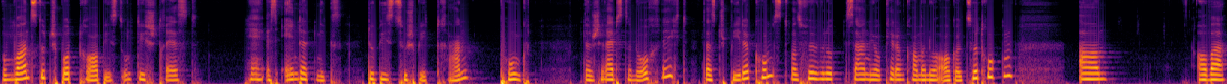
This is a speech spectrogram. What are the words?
Und wenn du Sport drauf bist und dich stresst, hey, es ändert nichts. Du bist zu spät dran. Punkt. Dann schreibst du eine Nachricht, dass du später kommst. Wenn es fünf Minuten sind, ja, okay, dann kann man nur Auge zudrucken. Ähm, aber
